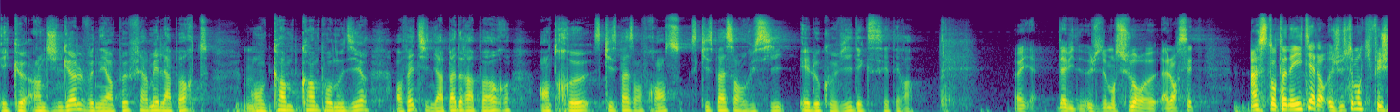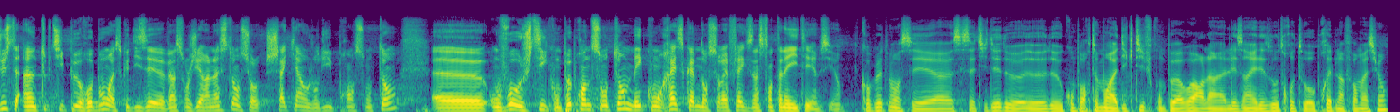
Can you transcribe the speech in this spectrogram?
et qu'un jingle venait un peu fermer la porte, Mm. en- comme, comme pour nous dire, en fait, il n'y a pas de rapport entre ce qui se passe en France, ce qui se passe en Russie et le Covid, etc. Oui, David, justement sur euh, alors cette instantanéité, alors justement qui fait juste un tout petit peu rebond à ce que disait Vincent Gire à l'instant sur chacun aujourd'hui prend son temps. Euh, on voit aussi qu'on peut prendre son temps, mais qu'on reste quand même dans ce réflexe d'instantanéité aussi. hein. Complètement, c'est euh, c'est cette idée de, comportement addictif qu'on peut avoir les uns et les autres auprès de l'information.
